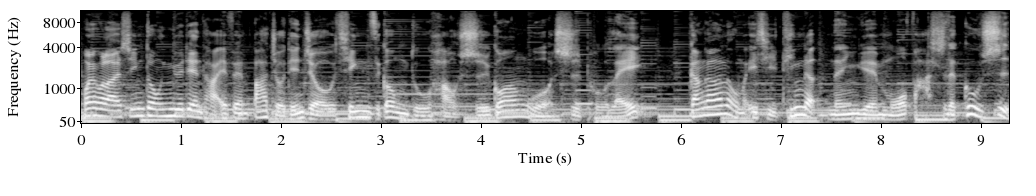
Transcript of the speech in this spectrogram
欢迎回来，心动音乐电台 FM 八九点九，亲子共读好时光，我是普雷。刚刚呢，我们一起听了能源魔法师的故事。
